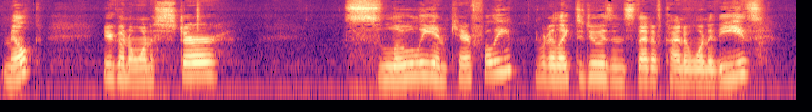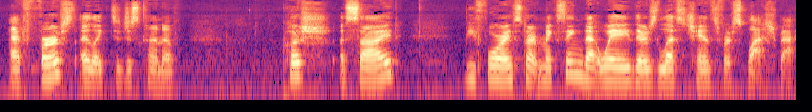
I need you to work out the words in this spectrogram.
milk, you're going to want to stir slowly and carefully. What I like to do is instead of kind of one of these, at first I like to just kind of push aside before I start mixing. That way there's less chance for splashback.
